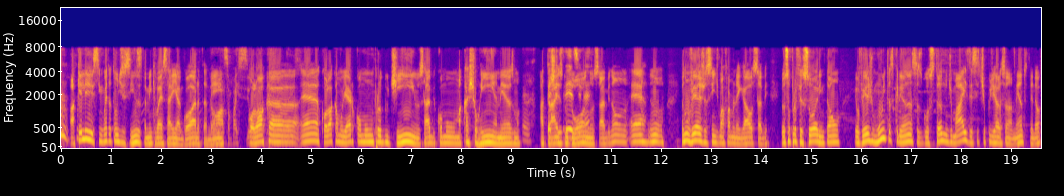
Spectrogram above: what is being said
Aquele 50 tons de cinza também que vai sair agora também. Nossa, vai ser Coloca, é, coloca a mulher como um produtinho, sabe? Como uma cachorrinha mesmo, É. atrás do PG-13, dono, né? sabe? Não, é, eu não, eu não vejo assim de uma forma legal, sabe? Eu sou professor, então eu vejo muitas crianças gostando demais desse tipo de relacionamento, entendeu?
